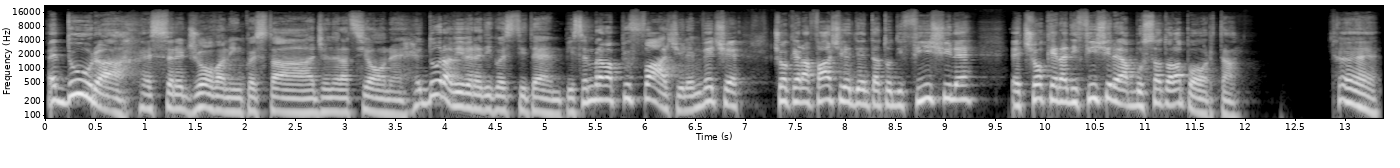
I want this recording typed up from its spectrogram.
È dura essere giovani in questa generazione. È dura vivere di questi tempi. Sembrava più facile. Invece, ciò che era facile è diventato difficile. E ciò che era difficile ha bussato alla porta. Eh.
